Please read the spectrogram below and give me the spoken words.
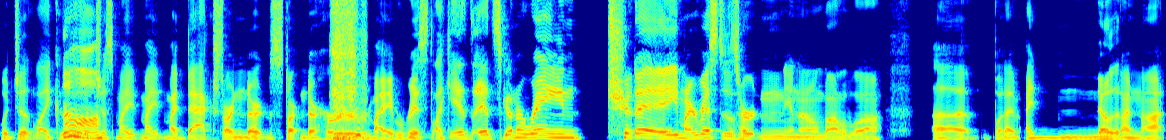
With just like Uh-huh. with just my my my back starting to starting to hurt or my wrist like it, it's gonna rain today. My wrist is hurting. You know, blah blah blah. Uh, but I I know that I'm not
